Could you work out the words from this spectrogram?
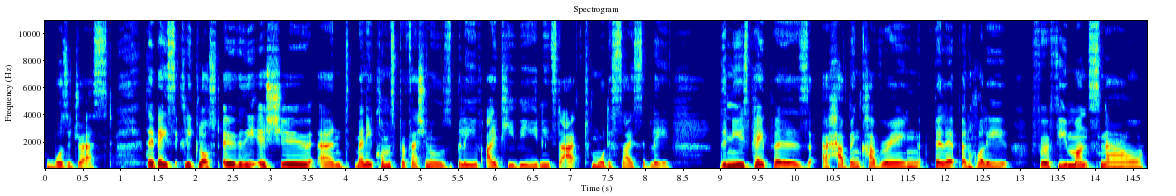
was addressed. They basically glossed over the issue, and many comms professionals believe ITV needs to act more decisively. The newspapers uh, have been covering Phillip and Holly for a few months now,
